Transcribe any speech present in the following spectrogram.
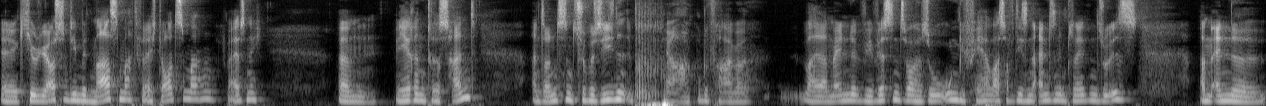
äh, Curiosity mit Mars macht, vielleicht dort zu machen, ich weiß nicht. Ähm, wäre interessant. Ansonsten zu besiedeln, pff, ja, gute Frage. Weil am Ende, wir wissen zwar so ungefähr, was auf diesen einzelnen Planeten so ist. Am Ende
